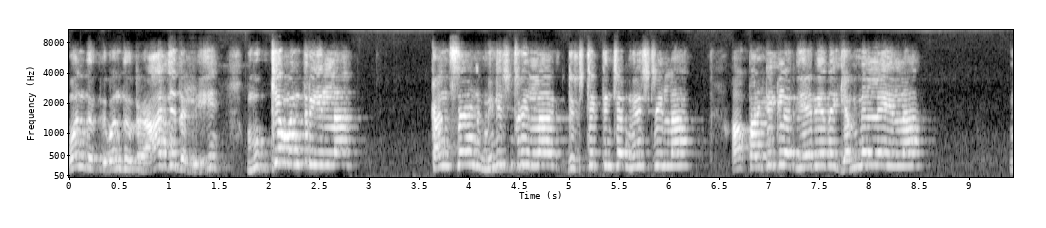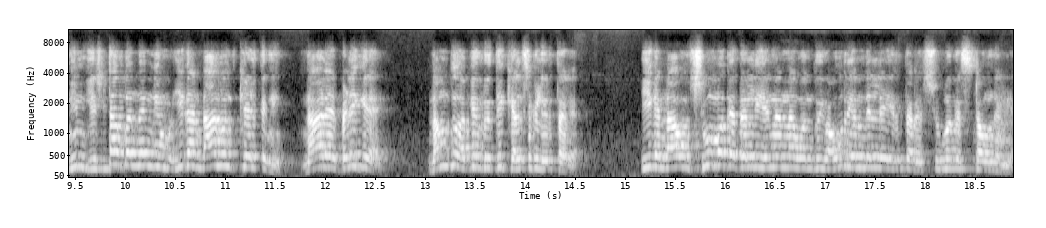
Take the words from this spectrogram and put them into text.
ಒಂದು ಒಂದು ರಾಜ್ಯದಲ್ಲಿ ಮುಖ್ಯಮಂತ್ರಿ ಇಲ್ಲ ಕನ್ಸರ್ನ್ ಮಿನಿಸ್ಟರ್ ಇಲ್ಲ ಡಿಸ್ಟ್ರಿಕ್ಟ್ ಇನ್ಚಾರ್ಜ್ ಮಿನಿಸ್ಟರ್ ಇಲ್ಲ ಆ ಪರ್ಟಿಕ್ಯುಲರ್ ಏರಿಯಾದ ಎಂ ಎಲ್ ಎ ಇಲ್ಲ. ನಿಮ್ಗೆ ಇಷ್ಟ ಬಂದಂಗೆ ನೀವು ಈಗ ನಾನೊಂದು ಕೇಳ್ತೀನಿ. ನಾಳೆ ಬೆಳಿಗ್ಗೆ ನಮ್ದು ಅಭಿವೃದ್ಧಿ ಕೆಲಸಗಳು ಇರ್ತವೆ ಈಗ ನಾವು ಶಿವಮೊಗ್ಗದಲ್ಲಿ ಏನನ್ನ ಒಂದು ಅವ್ರ ಎಂ ಎಲ್ ಎ ಇರ್ತಾರೆ ಶಿವಮೊಗ್ಗ ಟೌನ್ ಅಲ್ಲಿ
